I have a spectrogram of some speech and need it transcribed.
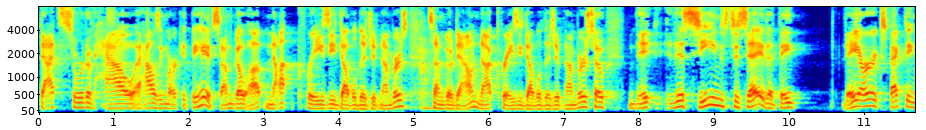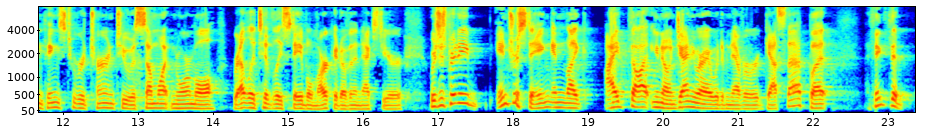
that's sort of how a housing market behaves. Some go up, not crazy double digit numbers. Some go down, not crazy double digit numbers. So this seems to say that they they are expecting things to return to a somewhat normal, relatively stable market over the next year, which is pretty interesting. And like I thought, you know, in January I would have never guessed that, but I think that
